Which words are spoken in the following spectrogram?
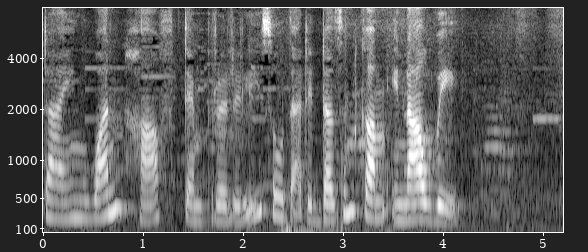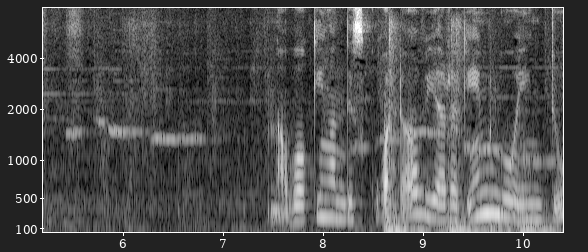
tying one half temporarily so that it doesn't come in our way now working on this quarter we are again going to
